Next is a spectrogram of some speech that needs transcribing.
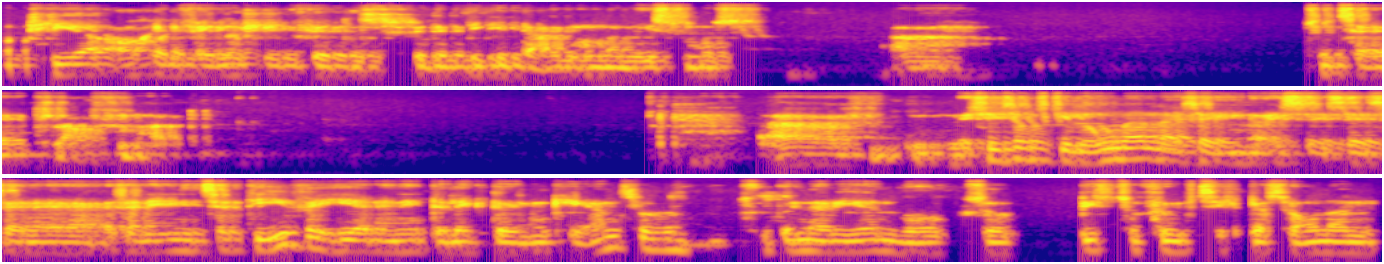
und hier auch ein Fellowship für, das, für den digitalen Humanismus äh, zurzeit laufen hat. Äh, es ist uns gelungen, also es ist eine, eine Initiative, hier einen intellektuellen Kern zu, zu generieren, wo so bis zu 50 Personen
